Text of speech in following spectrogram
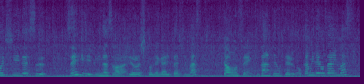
美味しいです。ぜひ皆様よろしくお願いいたします。北温泉喜山手ホテルおかみでございます。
